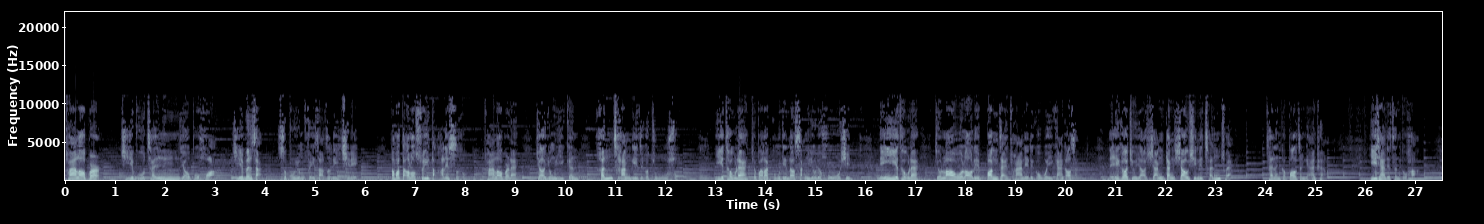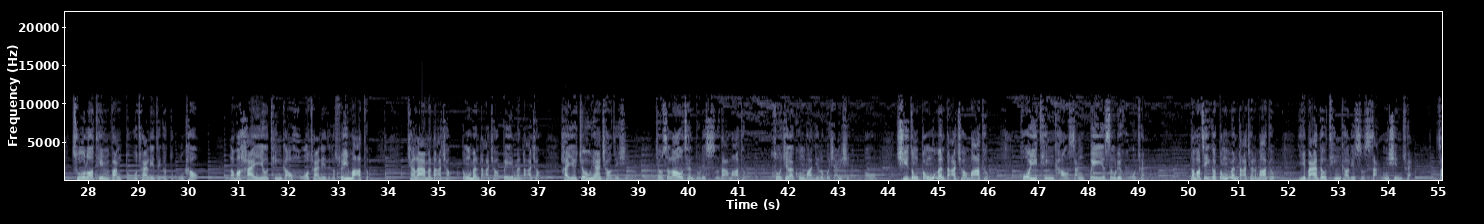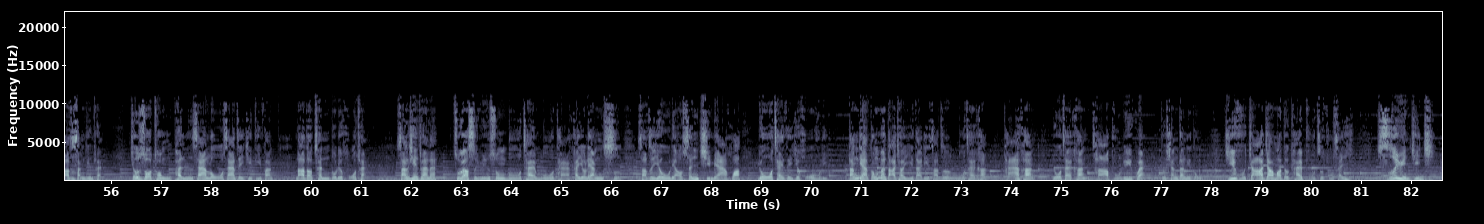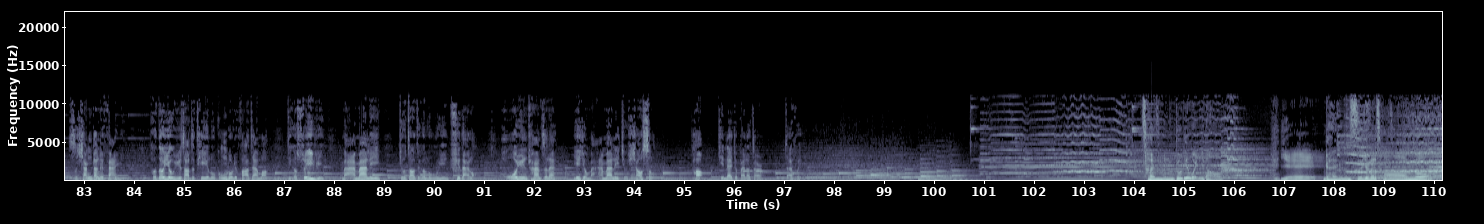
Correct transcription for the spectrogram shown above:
船老板儿既不撑又不滑，基本上是不用费啥子力气的。那么到了水大的时候，船老板呢就要用一根很长的这个竹索，一头呢就把它固定到上游的核心，另一头呢。就牢牢的绑在船的那个桅杆高上，那个就要相当小心的撑船，才能够保证安全。以前的成都哈，除了停放渡船的这个渡口，那么还有停靠货船的这个水码头，像南门大桥、东门大桥、北门大桥，还有九眼桥这些，就是老成都的四大码头。说起来恐怕你都不相信哦，其中东门大桥码头。可以停靠上百艘的货船，那么这个东门大桥的码头一般都停靠的是上行船。啥子上行船？就是说从彭山、乐山这些地方拉到成都的货船。上行船呢，主要是运输木材、木炭，还有粮食、啥子油料、生气、棉花、药材这些货物的。当年东门大桥一带的啥子木材行、炭行。药材行、茶铺、旅馆都相当的多，几乎家家嘛都开铺子做生意，私运经济是相当的繁荣。后头由于啥子铁路、公路的发展嘛，这个水运慢慢的就遭这个陆运取代了，货运船只呢也就慢慢的就消失了。好，今天就摆到这儿，再会。成都的味道，耶，硬是有点长哦。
